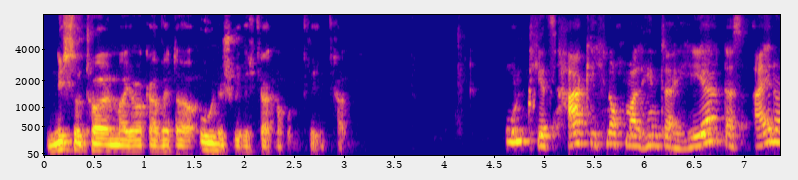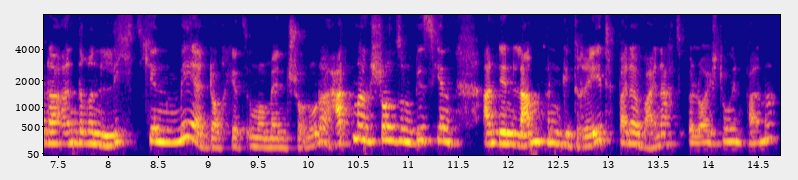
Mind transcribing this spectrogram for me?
nicht so tollem Mallorca-Wetter ohne Schwierigkeit noch umkriegen kann. Und jetzt hake ich noch mal hinterher, das ein oder andere Lichtchen mehr doch jetzt im Moment schon, oder? Hat man schon so ein bisschen an den Lampen gedreht bei der Weihnachtsbeleuchtung in Palma?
